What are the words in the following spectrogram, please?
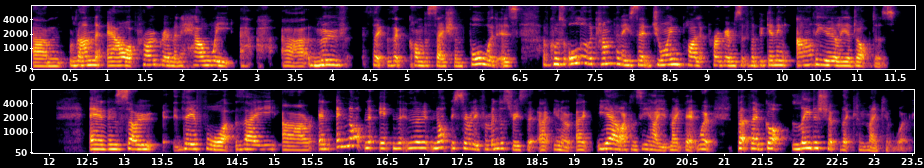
um, run our program and how we uh, uh, move the, conversation forward is, of course, all of the companies that join pilot programs at the beginning are the early adopters. and so therefore they are and and not not necessarily from industries that are, you know yeah I can see how you'd make that work but they've got leadership that can make it work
